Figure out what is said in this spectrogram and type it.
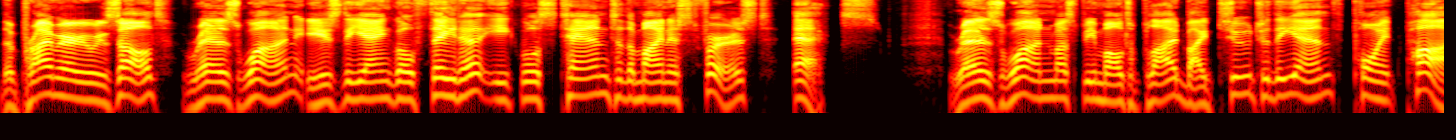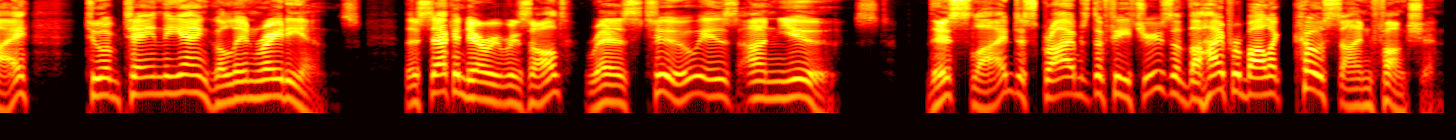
The primary result, res1, is the angle theta equals tan to the minus first x. Res1 must be multiplied by 2 to the nth point pi to obtain the angle in radians. The secondary result, res2, is unused. This slide describes the features of the hyperbolic cosine function.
